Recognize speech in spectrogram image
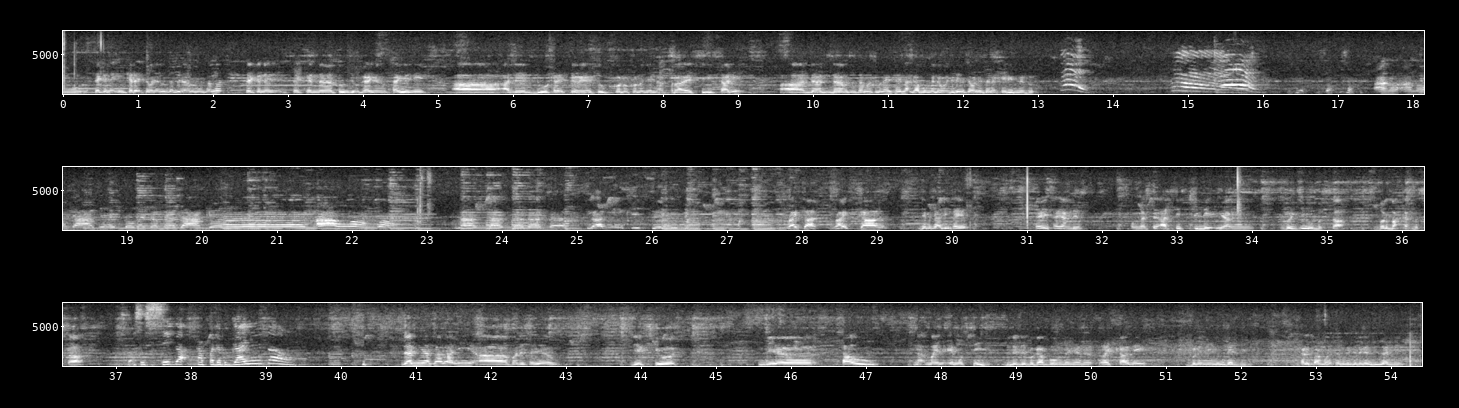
oh, saya kena in character macam tu tapi dalam masa sama saya kena saya kena tunjukkan yang saya ni uh, ada dua karakter iaitu konon-kononnya nak try cerita ni uh, dan dalam masa sama sebenarnya saya nak gabungkan dia orang jadi macam mana saya nak carry benda tu Oh oh oh. Raikal Raikal dia macam adik saya saya sayang dia orang kata artis cilik yang berjiwa besar berbakat besar Sebab saya segak tanpa ada bergaya tau. Dan Mia Sarah ni uh, pada saya dia cute, dia tahu nak main emosi bila dia bergabung dengan Raikal ni benda ni menjadi. Kali pertama saya bekerja dengan Zizan ni,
